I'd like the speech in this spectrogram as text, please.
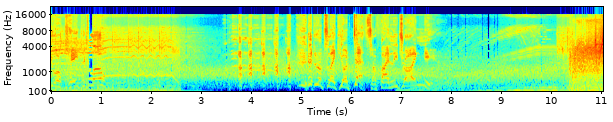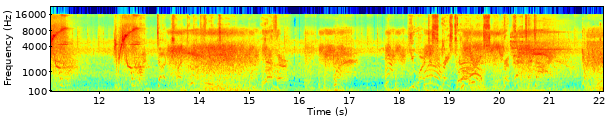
You okay, Piccolo? It looks like your deaths are finally drawing near. I'm done trying to recruit you, are a disgrace to our race. Prepare to die.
